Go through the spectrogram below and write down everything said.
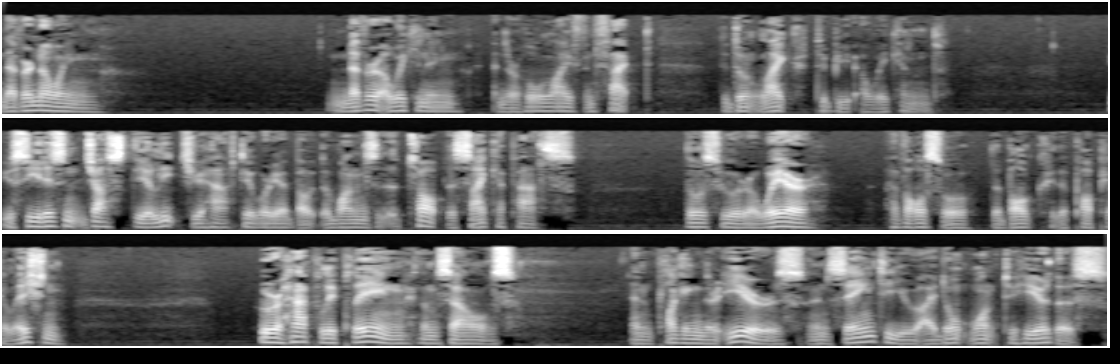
never knowing, never awakening in their whole life. In fact, they don't like to be awakened. You see, it isn't just the elite you have to worry about, the ones at the top, the psychopaths. Those who are aware have also the bulk of the population who are happily playing themselves and plugging their ears and saying to you, I don't want to hear this.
